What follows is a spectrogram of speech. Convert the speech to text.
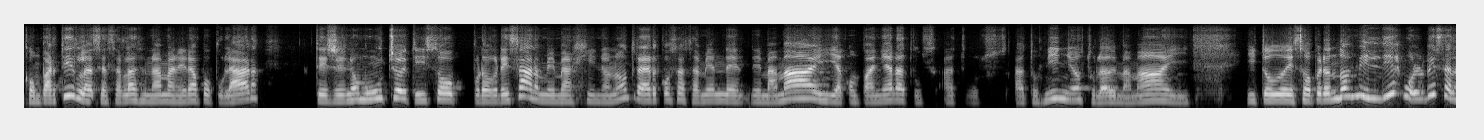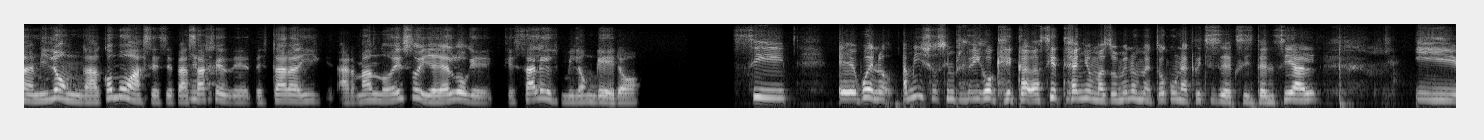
compartirlas y hacerlas de una manera popular, te llenó mucho y te hizo progresar, me imagino, ¿no? Traer cosas también de, mamá y acompañar a tus, a, tus, a tus niños, tu lado de mamá y, todo eso. Pero en 2010 volvés a la milonga. ¿Cómo hace ese pasaje de, estar ahí armando eso y hay algo que, que sale milonguero? Sí, eh, bueno, a mí yo siempre digo que cada siete años más o menos me toca una crisis existencial y,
